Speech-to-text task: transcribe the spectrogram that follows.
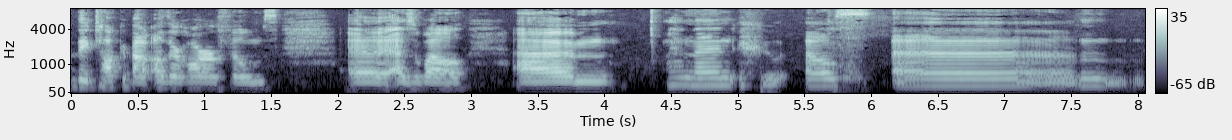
they talk about other horror films uh, as well. Um and then who else? Um,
